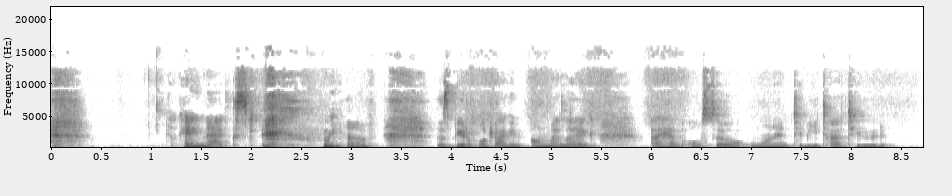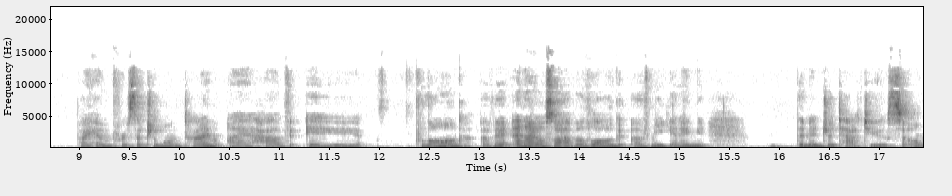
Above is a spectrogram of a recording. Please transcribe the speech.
okay, next we have this beautiful dragon on my leg. I have also wanted to be tattooed by him for such a long time. I have a vlog of it and I also have a vlog of me getting the ninja tattoo. So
